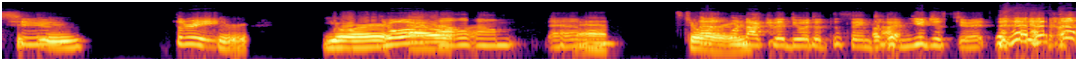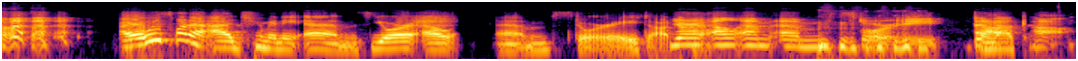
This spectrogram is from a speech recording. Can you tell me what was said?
two, three. three. Your your L M M story. Uh, we're not going to do it at the same time. Okay. You just do it. I always want to add too many M's. Your L M story. Your LMM story dot com.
